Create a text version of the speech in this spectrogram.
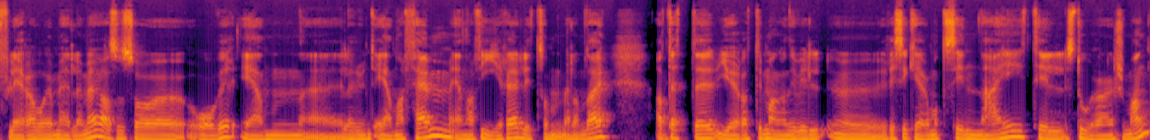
flere av våre medlemmer, altså så over en, eller rundt én av fem, én av fire, litt sånn mellom der, at dette gjør at mange av de vil øh, risikere å måtte si nei til store arrangement.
